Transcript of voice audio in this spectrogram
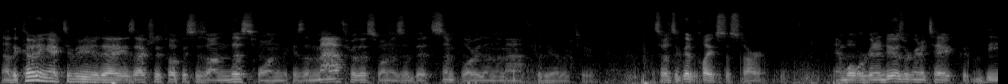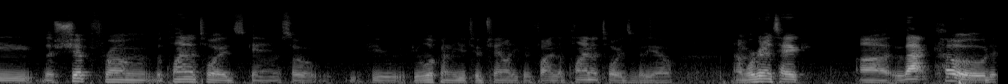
Now the coding activity today is actually focuses on this one because the math for this one is a bit simpler than the math for the other two. So it's a good place to start. And what we're going to do is we're going to take the the ship from the Planetoids game. So you if you look on the YouTube channel, you can find the Planetoids video. And we're going to take uh, that code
